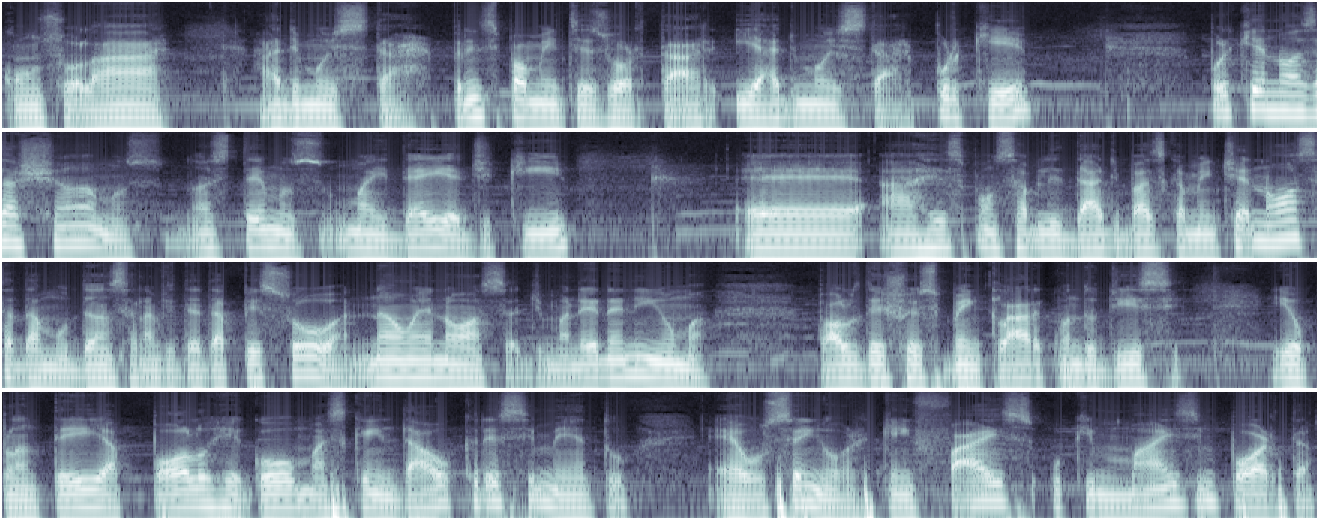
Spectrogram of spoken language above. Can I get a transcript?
consolar, admoestar, principalmente exortar e admoestar. Por quê? Porque nós achamos, nós temos uma ideia de que é, a responsabilidade basicamente é nossa da mudança na vida da pessoa, não é nossa, de maneira nenhuma. Paulo deixou isso bem claro quando disse: Eu plantei, Apolo regou, mas quem dá o crescimento é o Senhor. Quem faz o que mais importa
